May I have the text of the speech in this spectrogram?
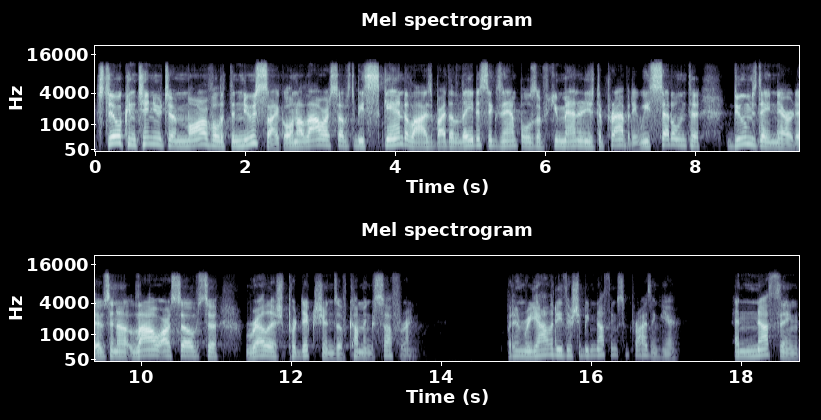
still continue to marvel at the news cycle and allow ourselves to be scandalized by the latest examples of humanity's depravity. We settle into doomsday narratives and allow ourselves to relish predictions of coming suffering. But in reality, there should be nothing surprising here. And nothing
